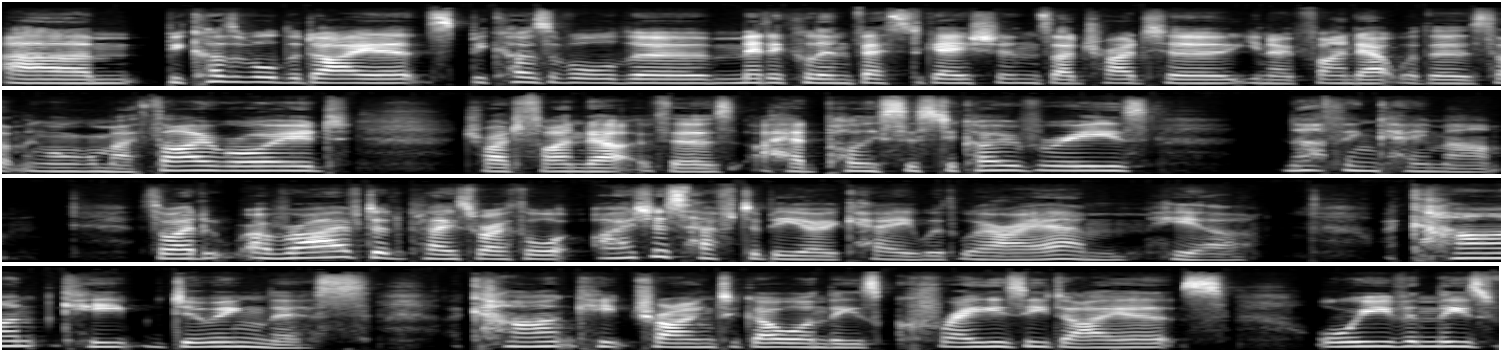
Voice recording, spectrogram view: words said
Um, because of all the diets, because of all the medical investigations, I tried to, you know, find out whether there's something wrong with my thyroid, tried to find out if there's I had polycystic ovaries. Nothing came up. So I'd arrived at a place where I thought, I just have to be okay with where I am here. I can't keep doing this. I can't keep trying to go on these crazy diets or even these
